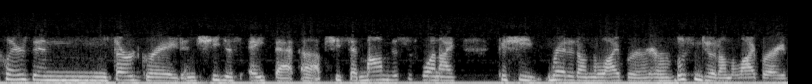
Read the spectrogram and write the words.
Claire's in third grade, and she just ate that up. She said, Mom, this is one I, because she read it on the library or listened to it on the library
